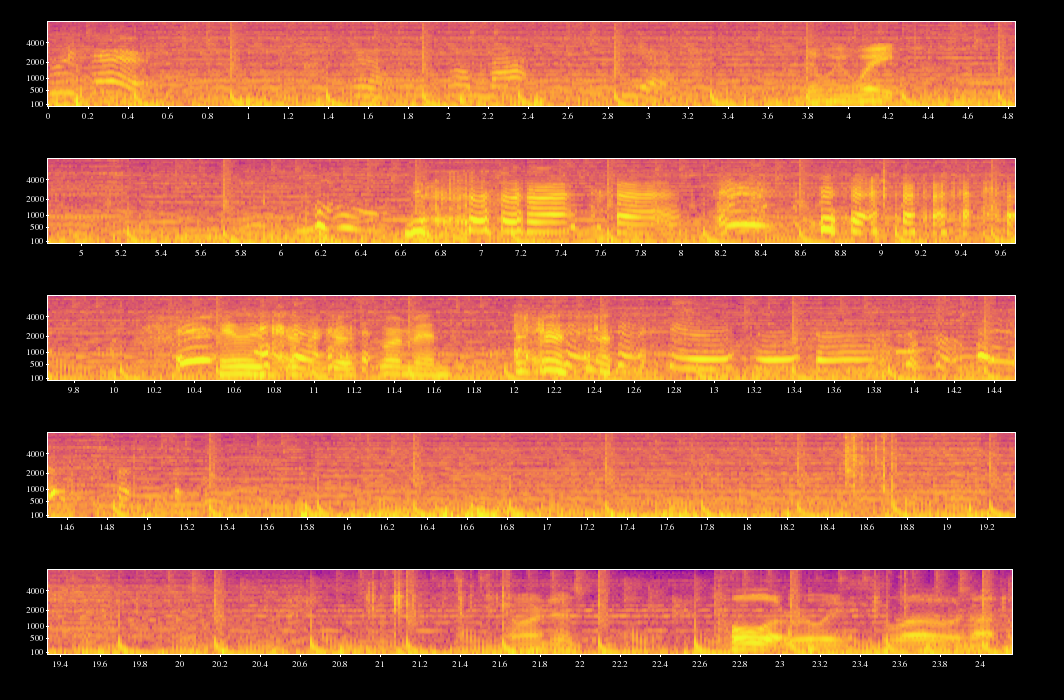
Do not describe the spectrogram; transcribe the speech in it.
Right there. Here, come back here. Then we wait. Haley's gonna go swimming. I want to just pull it really slow, not to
